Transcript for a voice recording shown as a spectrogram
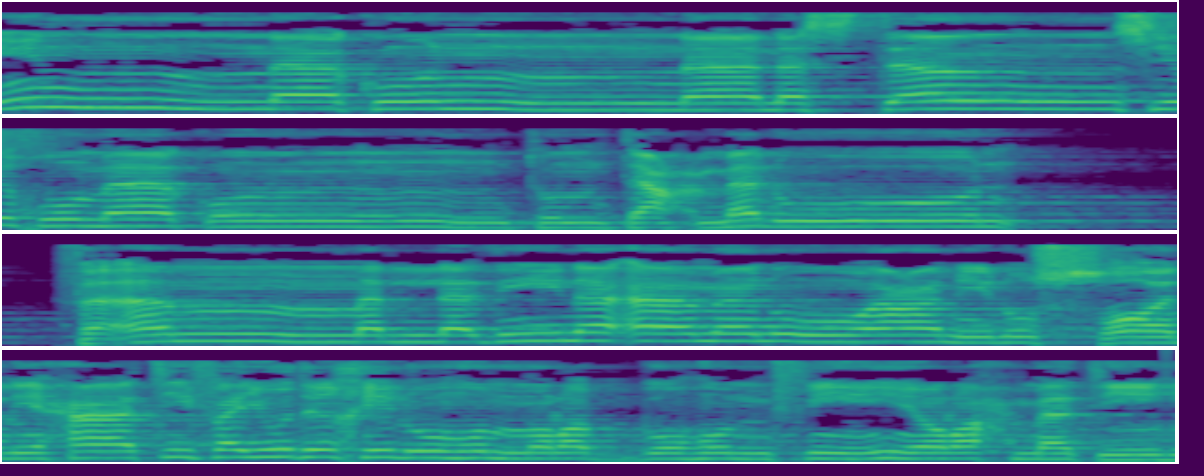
انا كنا نستنسخ ما كنتم تعملون. فاما الذين امنوا وعملوا الصالحات فيدخلهم ربهم في رحمته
